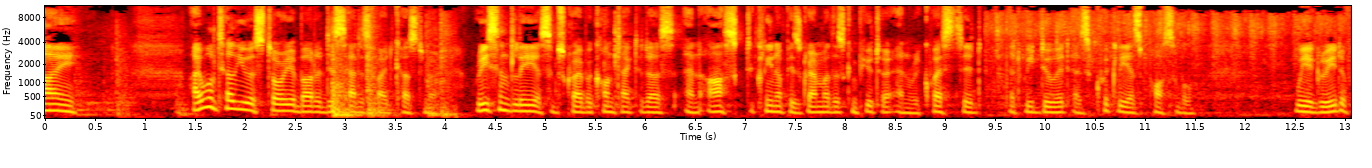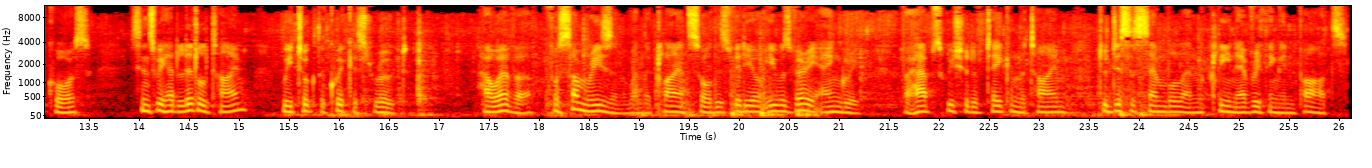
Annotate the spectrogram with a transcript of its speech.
Hi. I will tell you a story about a dissatisfied customer. Recently, a subscriber contacted us and asked to clean up his grandmother's computer and requested that we do it as quickly as possible. We agreed, of course. Since we had little time, we took the quickest route. However, for some reason, when the client saw this video, he was very angry. Perhaps we should have taken the time to disassemble and clean everything in parts.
